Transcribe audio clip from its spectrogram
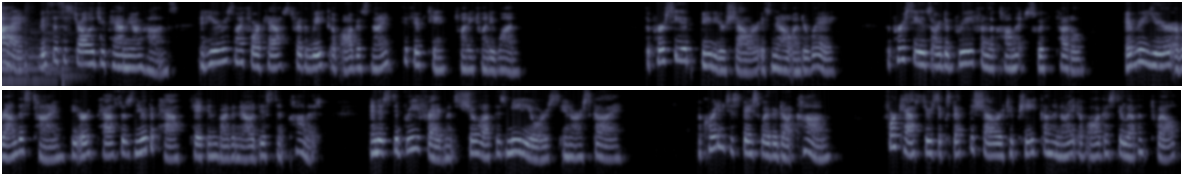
Hi, this is astrologer Pam Younghans, and here is my forecast for the week of August 9th to 15th, 2021. The Perseid meteor shower is now underway. The Perseids are debris from the comet Swift-Tuttle. Every year around this time, the Earth passes near the path taken by the now distant comet, and its debris fragments show up as meteors in our sky. According to spaceweather.com, forecasters expect the shower to peak on the night of August 11th 12th,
